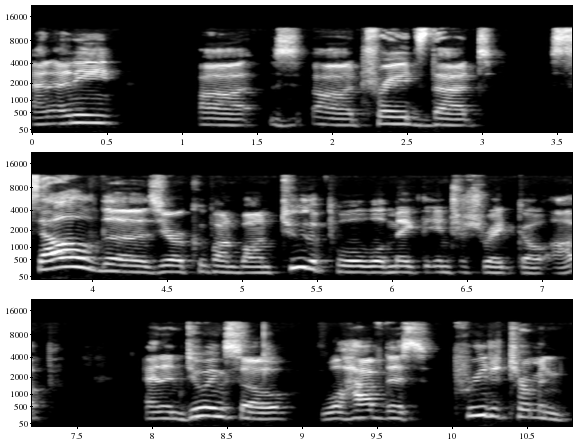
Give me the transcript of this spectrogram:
and any uh, uh, trades that sell the zero coupon bond to the pool will make the interest rate go up, and in doing so, we'll have this predetermined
